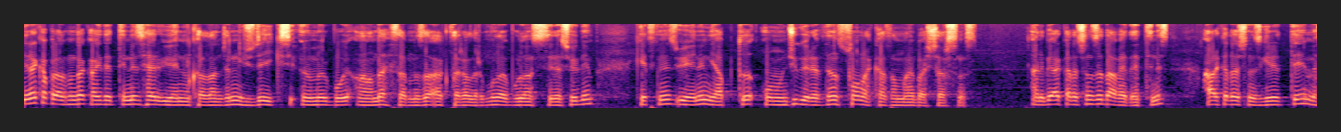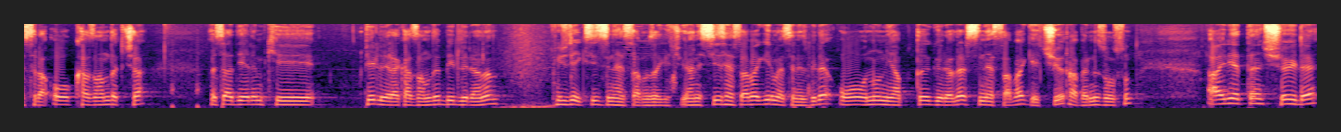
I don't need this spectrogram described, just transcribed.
Direkt aparatında kaydettiğiniz her üyenin kazancının %2'si ömür boyu anında hesabınıza aktarılır. Bunu da buradan sizlere söyleyeyim. Getirdiğiniz üyenin yaptığı 10. görevden sonra kazanmaya başlarsınız. Yani bir arkadaşınızı davet ettiniz. Arkadaşınız girdi. Mesela o kazandıkça mesela diyelim ki 1 lira kazandı. 1 liranın %2'si sizin hesabınıza geçiyor. Yani siz hesaba girmeseniz bile onun yaptığı görevler sizin hesaba geçiyor. Haberiniz olsun. Ayrıyeten şöyle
